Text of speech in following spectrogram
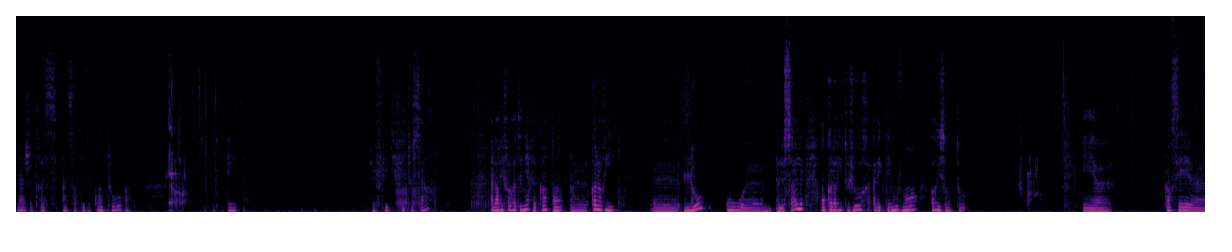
Là, je trace un sorte de contour et je fluidifie tout ça. Alors, il faut retenir que quand on euh, colorie euh, l'eau ou le sol, on colorie toujours avec des mouvements horizontaux. Et euh, quand c'est euh,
